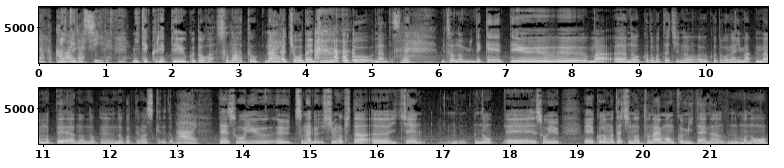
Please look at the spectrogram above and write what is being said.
なんか可愛らしいですね。見てくれっていうことはその後なんかちょうだいということなんですね、はい、その見てけっていう、うん、まああの子供たちの言葉が今今もってあのの残ってますけれども、はい、でそういう津軽下北一円の、えー、そういう、えー、子どもたちの唱え文句みたいなものを、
